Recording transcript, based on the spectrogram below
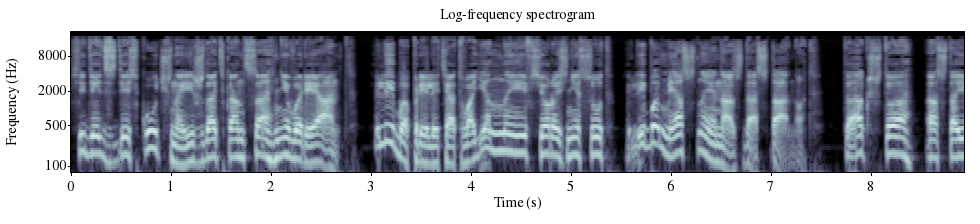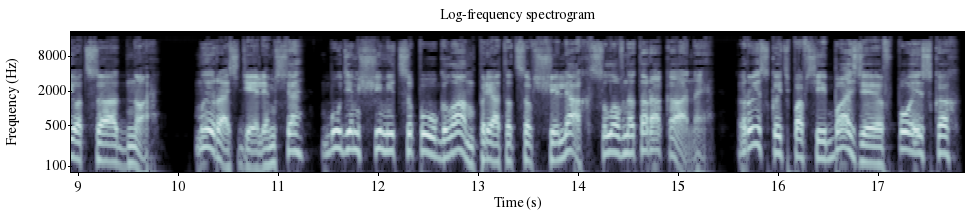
Сидеть здесь кучно и ждать конца не вариант. Либо прилетят военные и все разнесут, либо местные нас достанут. Так что остается одно мы разделимся, будем щемиться по углам, прятаться в щелях, словно тараканы, рыскать по всей базе в поисках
